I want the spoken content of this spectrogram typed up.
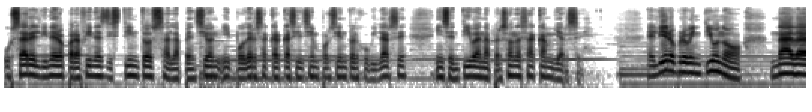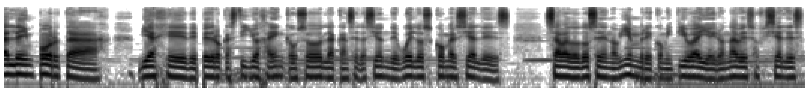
usar el dinero para fines distintos a la pensión y poder sacar casi el 100% al jubilarse incentivan a personas a cambiarse. El diario Pro 21, nada le importa. Viaje de Pedro Castillo a Jaén causó la cancelación de vuelos comerciales. Sábado 12 de noviembre, comitiva y aeronaves oficiales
